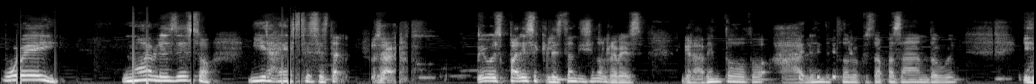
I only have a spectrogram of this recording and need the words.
Güey, no hables de eso. Mira, este se está. O sea, Digo, es, parece que le están diciendo al revés. Graben todo, hablen de todo lo que está pasando, güey. Y,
